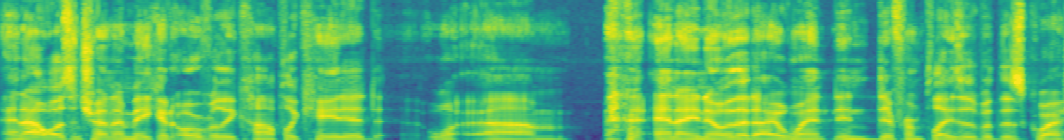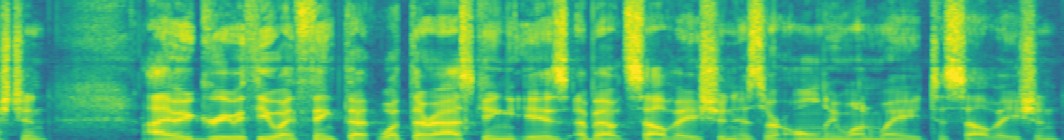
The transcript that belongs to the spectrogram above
and I wasn't trying to make it overly complicated, um, and I know that I went in different places with this question. I agree with you. I think that what they're asking is about salvation. Is there only one way to salvation?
